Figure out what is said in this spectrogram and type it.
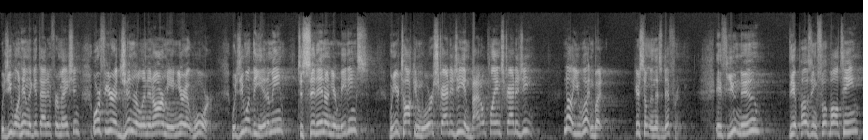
Would you want him to get that information? Or if you're a general in an army and you're at war, would you want the enemy to sit in on your meetings when you're talking war strategy and battle plan strategy? No, you wouldn't, but here's something that's different. If you knew the opposing football team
